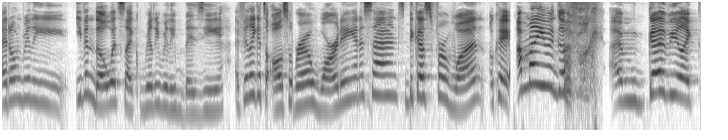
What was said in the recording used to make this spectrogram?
I don't really, even though it's like really really busy. I feel like it's also rewarding in a sense because for one, okay, I'm not even gonna fuck. I'm gonna be like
